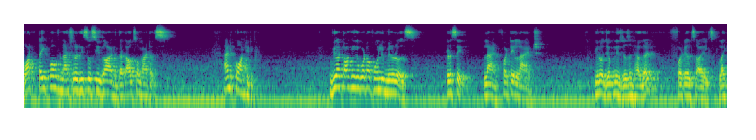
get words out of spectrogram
What type of natural resource you got that also matters. And quantity. We are talking about of only minerals. Let us say land fertile land. You know japanese doesn't have that fertile soils. Like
